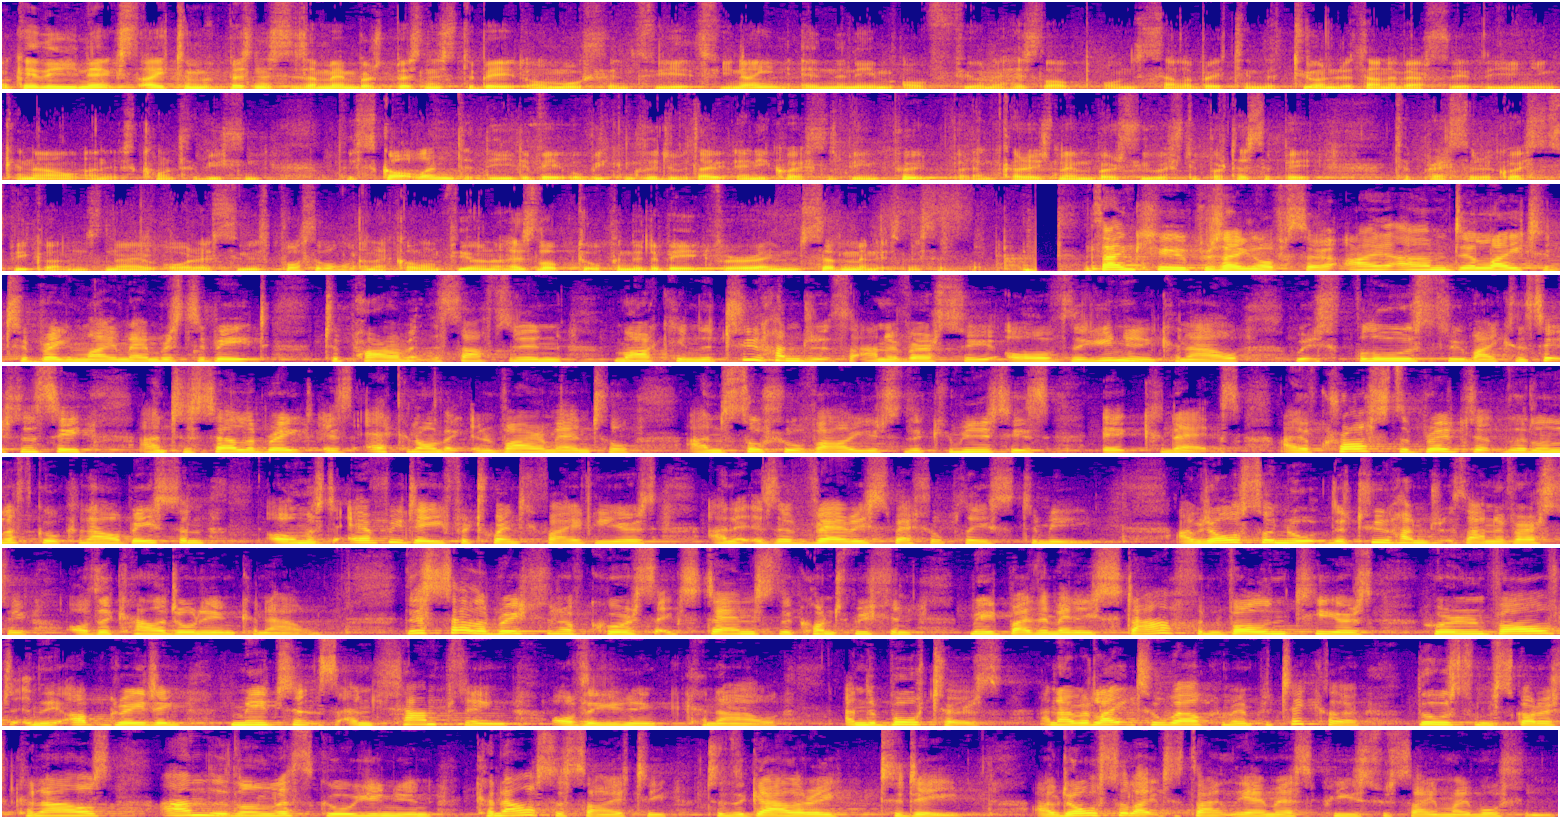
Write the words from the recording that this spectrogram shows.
Okay, the next item of business is a members' business debate on motion 3839 in the name of Fiona Hislop on celebrating the 200th anniversary of the Union Canal and its contribution to Scotland. The debate will be concluded without any questions being put, but I encourage members who wish to participate to press the request to speak buttons now or as soon as possible. And I call on Fiona Hislop to open the debate for around seven minutes. Ms. Hislop. Thank you, Presiding Officer. I am delighted to bring my members' debate to Parliament this afternoon, marking the 200th anniversary of the Union Canal, which flows through my constituency, and to celebrate its economic, environmental and social value to the communities it connects. I have crossed the bridge at the Linlithgow Canal Basin almost every day for 25 years, and it is a very special place to me. I would also note the 200th anniversary of the Caledonian Canal. This celebration, of course, extends the contribution made by the many staff and volunteers who are involved in the upgrading, maintenance and championing of the Union Canal and the boaters. And I would like to welcome in particular those from Scottish Canals and the Linlithgow Union Canal Society to the gallery today. I would also like to thank the MSPs who signed my motion.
